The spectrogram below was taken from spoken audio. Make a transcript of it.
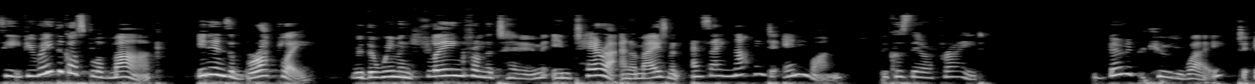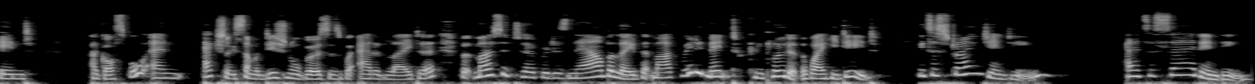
See, if you read the Gospel of Mark, it ends abruptly with the women fleeing from the tomb in terror and amazement and saying nothing to anyone because they're afraid. Very peculiar way to end a gospel, and actually some additional verses were added later, but most interpreters now believe that Mark really meant to conclude it the way he did. It's a strange ending, and it's a sad ending.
